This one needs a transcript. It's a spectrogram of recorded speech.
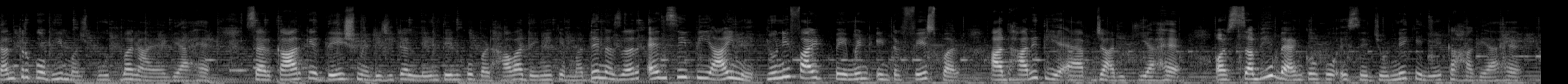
तंत्र को भी मज़बूत बनाया गया है। सरकार के देश में डिजिटल लेन देन को बढ़ावा देने के मद्देनजर एनसीपीआई ने यूनिफाइड पेमेंट इंटरफेस पर आधारित ये ऐप जारी किया है और सभी बैंकों को इससे जुड़ने के लिए कहा गया है।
